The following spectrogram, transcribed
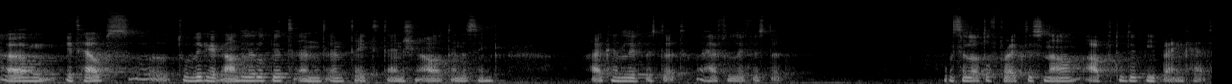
Um, it helps uh, to wiggle around a little bit and, and take the tension out. And I think I can live with that. I have to live with that with a lot of practice now up to the B-bank head.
